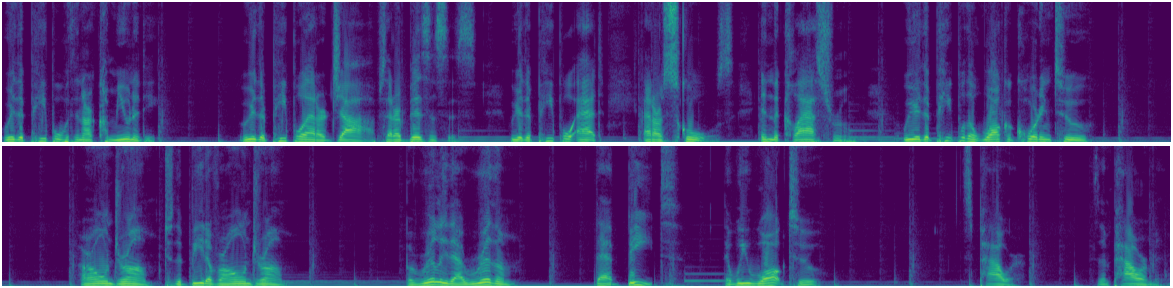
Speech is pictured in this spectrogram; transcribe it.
We're the people within our community. We're the people at our jobs, at our businesses. We are the people at, at our schools, in the classroom. We are the people that walk according to our own drum, to the beat of our own drum. But really, that rhythm, that beat that we walk to is power, is empowerment.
